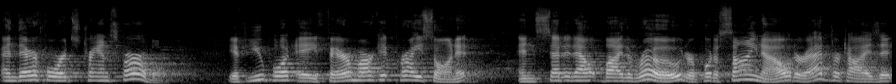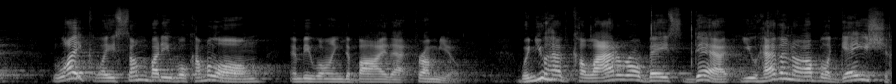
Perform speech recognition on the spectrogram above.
and therefore it's transferable. If you put a fair market price on it and set it out by the road, or put a sign out, or advertise it, likely somebody will come along and be willing to buy that from you. When you have collateral based debt, you have an obligation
